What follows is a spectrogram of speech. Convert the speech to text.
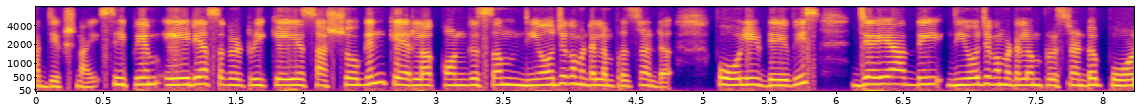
അധ്യക്ഷനായി. C P M area secretary K S Ashokan Kerala Congress M നിയോജക മണ്ഡലം president Poly Davis J R D നിയോജക മണ്ഡലം പ്രസിഡന്റ് പോൾ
